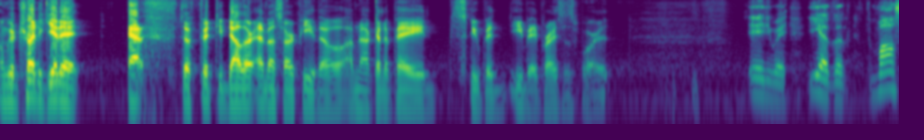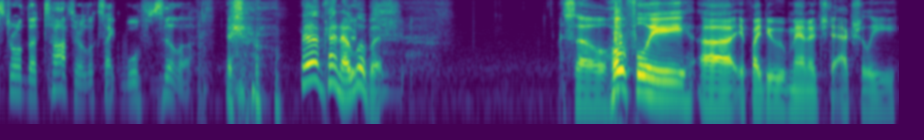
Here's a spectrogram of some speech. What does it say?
I'm going to try to get it at the $50 MSRP, though. I'm not going to pay stupid eBay prices for it. Anyway, yeah, the, the monster on the top there looks like Wolfzilla. well, kind of, a little bit. So hopefully, uh, if I do manage to actually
